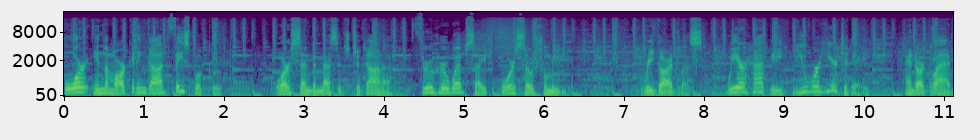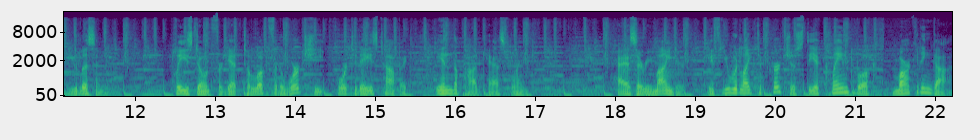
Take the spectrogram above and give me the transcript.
or in the Marketing God Facebook group, or send a message to Donna through her website or social media. Regardless, we are happy you were here today and are glad you listened. Please don't forget to look for the worksheet for today's topic in the podcast link. As a reminder, if you would like to purchase the acclaimed book Marketing God,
